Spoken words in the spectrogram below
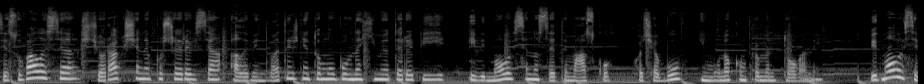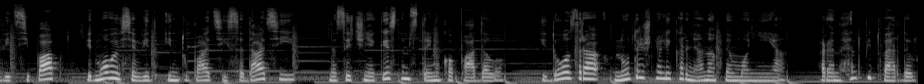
З'ясувалося, що рак ще не поширився, але він два тижні тому був на хіміотерапії і відмовився носити маску, хоча був імунокомпроментований. Відмовився від СІПАП, відмовився від інтубації седації, насичення киснем стрімко падало. Підозра внутрішньолікарняна пневмонія. Рентген підтвердив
